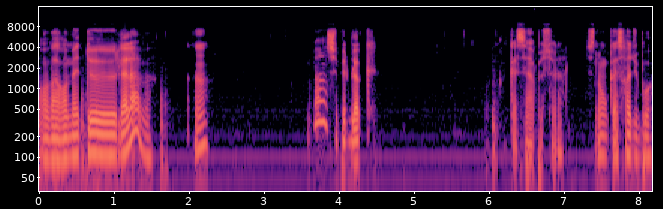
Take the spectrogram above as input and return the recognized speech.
On va remettre de la lave. Hein? Ah, plus de bloc. On va casser un peu cela. Sinon, on cassera du bois.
